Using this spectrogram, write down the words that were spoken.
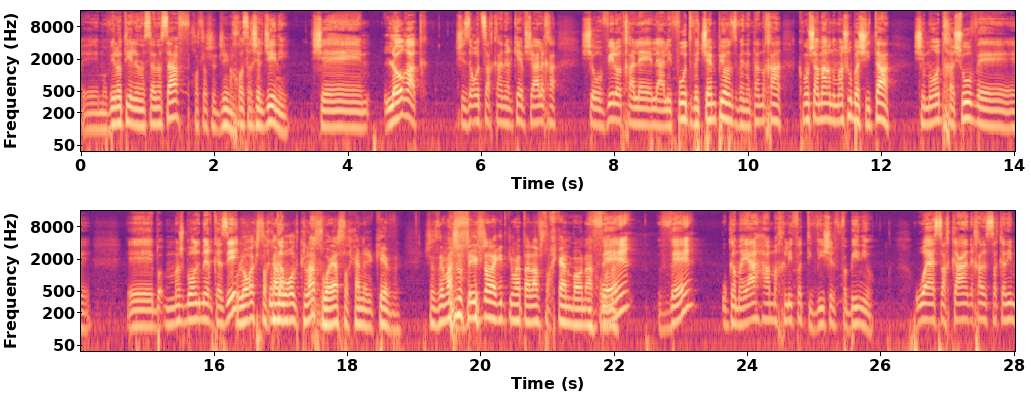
אה, מוביל אותי לנושא נוסף, חוסר של ג'יני. החוסר של ג'יני. שלא רק שזה עוד שחקן הרכב שהיה לך, שהוביל אותך ל- לאליפות וצ'מפיונס, ונתן לך, כמו שאמרנו, משהו בשיטה שמאוד חשוב, אה, אה, ממש בורג מרכזי. הוא לא רק שחקן גם- וורד קלאס, הוא היה שחקן הרכב. שזה משהו שאי אפשר להגיד כמעט עליו שחקן בעונה האחרונה. ו... והוא גם היה המחליף הטבעי של פביניו. הוא היה שחקן, אחד השחקנים...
